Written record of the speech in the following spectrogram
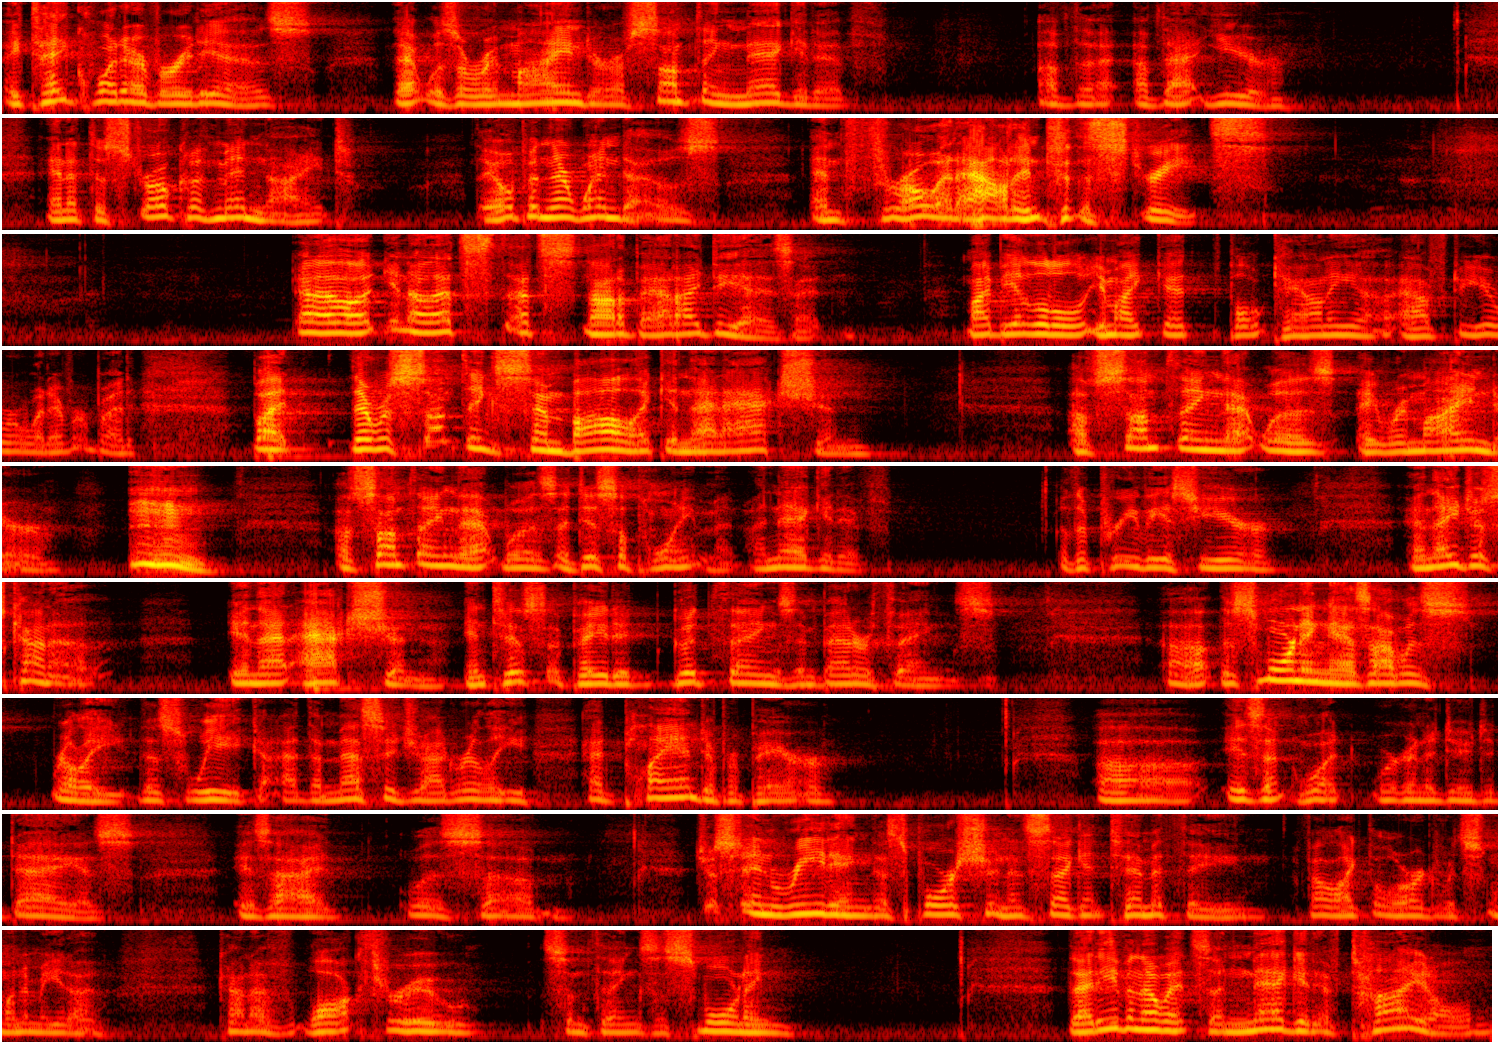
they take whatever it is that was a reminder of something negative of, the, of that year. And at the stroke of midnight, they open their windows and throw it out into the streets. And I thought, you know, that's, that's not a bad idea, is it? Might be a little, you might get Polk County uh, after you or whatever, but, but there was something symbolic in that action of something that was a reminder of something that was a disappointment, a negative of the previous year. And they just kind of, in that action, anticipated good things and better things. Uh, this morning, as I was really this week, uh, the message I'd really had planned to prepare uh, isn't what we're going to do today. As, as I was um, just in reading this portion in Second Timothy, I felt like the Lord was wanted me to kind of walk through some things this morning. That even though it's a negative title,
